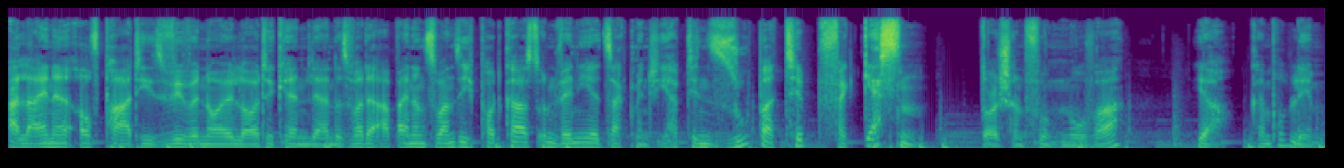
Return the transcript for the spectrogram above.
Alleine auf Partys, wie wir neue Leute kennenlernen. Das war der Ab 21 Podcast. Und wenn ihr jetzt sagt, Mensch, ihr habt den super Tipp vergessen, Deutschlandfunk Nova, ja, kein Problem.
